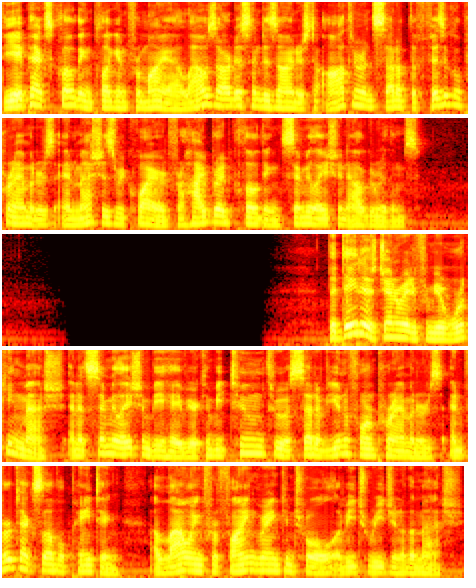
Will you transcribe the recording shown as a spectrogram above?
The Apex Clothing plugin for Maya allows artists and designers to author and set up the physical parameters and meshes required for hybrid clothing simulation algorithms. The data is generated from your working mesh and its simulation behavior can be tuned through a set of uniform parameters and vertex level painting allowing for fine-grained control of each region of the mesh.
